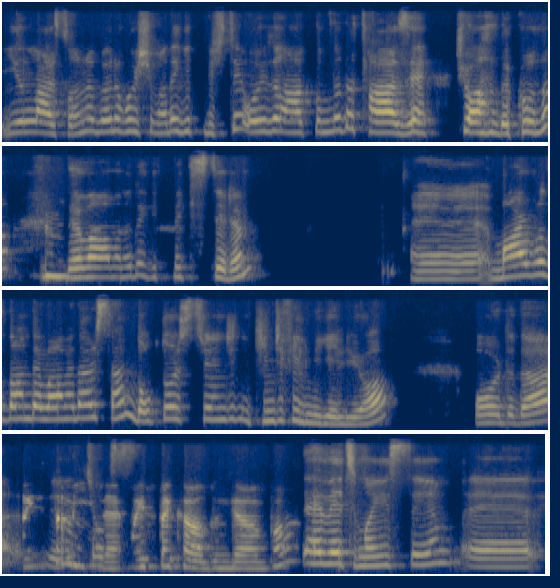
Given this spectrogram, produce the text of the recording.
Yıllar sonra böyle hoşuma da gitmişti. O yüzden aklımda da taze şu anda konu. Devamına da gitmek isterim. Ee, Marvel'dan devam edersen Doctor Strange'in ikinci filmi geliyor. Orada da Mayıs'ta e, çok... Mayıs'ta kaldın galiba. Evet Mayıs'tayım. E,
